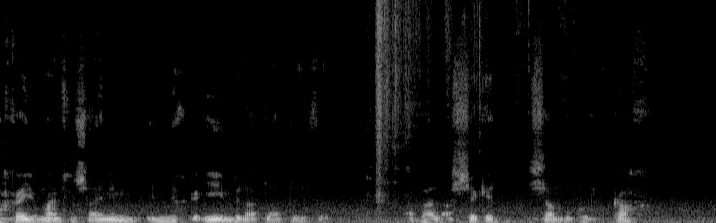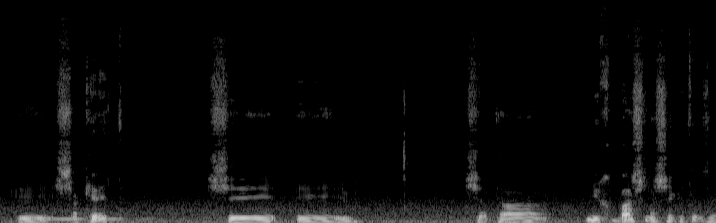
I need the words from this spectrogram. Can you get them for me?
אחרי יומיים שלושה ימים הם נרגעים ולאט לאט זה. אבל השקט שם הוא כל כך אה, שקט, ש... אה, שאתה נכבש לשקט הזה,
